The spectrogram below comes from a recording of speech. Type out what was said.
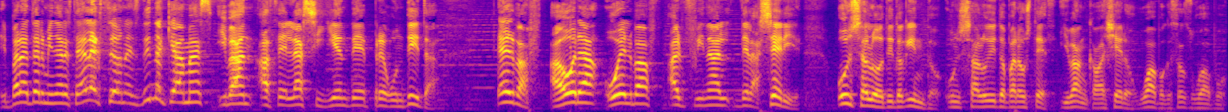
Y para terminar esta elecciones de Nakamas, Iván hace la siguiente preguntita. ¿El buff ahora o el buff al final de la serie? Un saludo, Tito Quinto. Un saludito para usted, Iván, caballero. Guapo, que estás guapo.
